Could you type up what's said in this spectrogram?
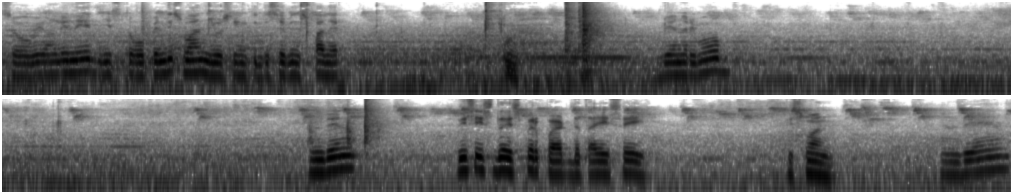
So we only need is to open this one using 27 spanner. Then remove and then this is the spare part that I say. This one. And then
